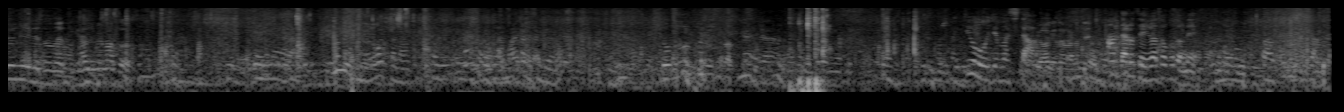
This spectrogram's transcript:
12ですので始めますよう出ました。あんたのせいはどこだね。あ、小松さんだ。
